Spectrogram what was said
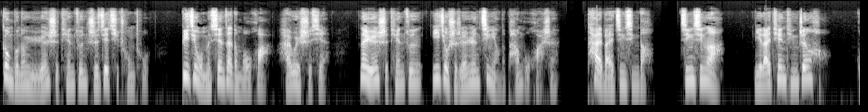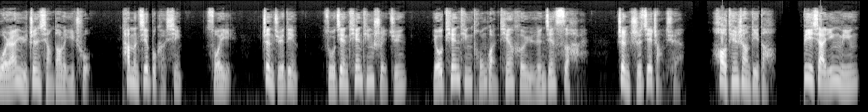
更不能与元始天尊直接起冲突。”毕竟我们现在的谋划还未实现，那元始天尊依旧是人人敬仰的盘古化身。太白金星道：“金星啊，你来天庭真好，果然与朕想到了一处。他们皆不可信，所以朕决定组建天庭水军，由天庭统管天河与人间四海，朕直接掌权。”昊天上帝道：“陛下英明，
